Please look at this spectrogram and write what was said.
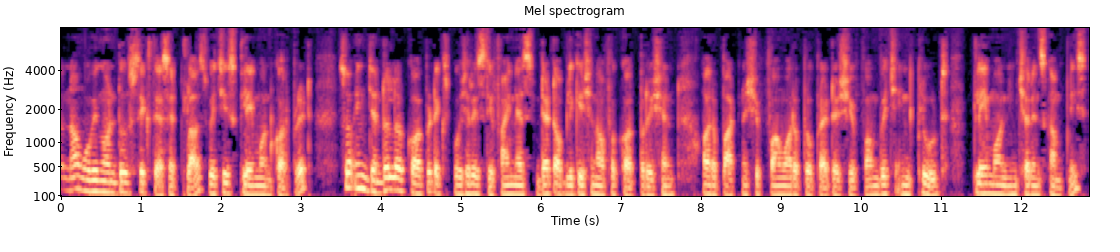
So now moving on to sixth asset class which is claim on corporate. So in general a corporate exposure is defined as debt obligation of a corporation or a partnership firm or a proprietorship firm which includes claim on insurance companies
